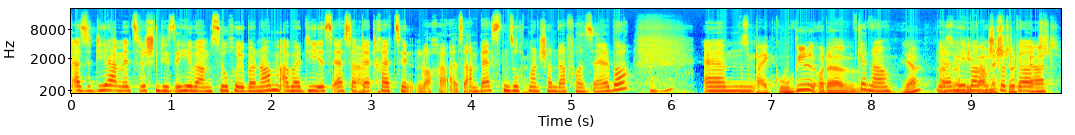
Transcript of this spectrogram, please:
also die haben inzwischen diese Hebammensuche übernommen, aber die ist erst Ah. ab der 13. Woche. Also am besten sucht man schon davor selber. Ähm, Also bei Google oder? Genau. Ja, Ja, also Hebamme Hebamme Stuttgart. Stuttgart.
